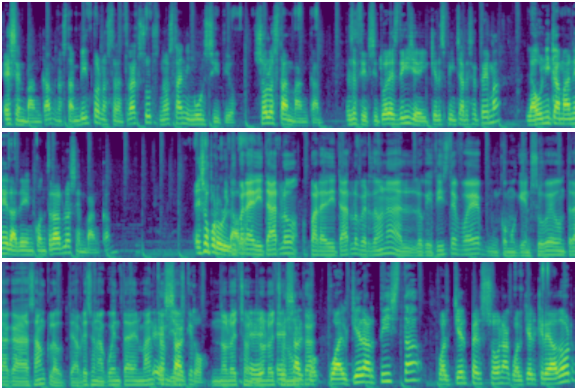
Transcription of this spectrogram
es en Bandcamp. No está en Beatport, no está en Tracksource, no está en ningún sitio. Solo está en Bandcamp. Es decir, si tú eres DJ y quieres pinchar ese tema, la única manera de encontrarlo es en Bandcamp. Eso por un Y lado. para editarlo, para editarlo, perdona, lo que hiciste fue como quien sube un track a SoundCloud. Te abres una cuenta en Bandcamp y yo es que Exacto. no lo he hecho, Eh, no lo he hecho exacto. nunca. Cualquier artista, cualquier persona, cualquier creador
